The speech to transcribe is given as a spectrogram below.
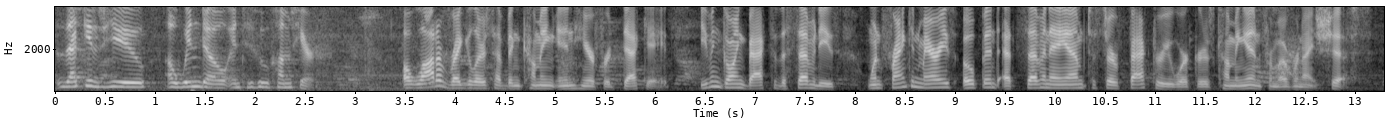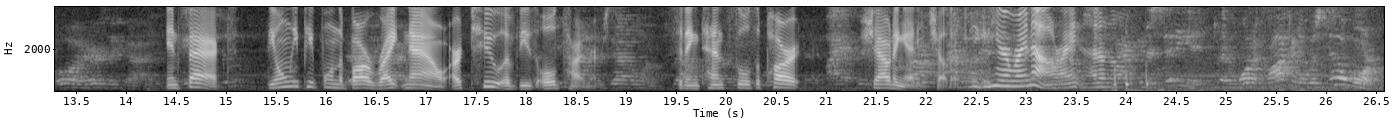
That gives you a window into who comes here. A lot of regulars have been coming in here for decades, even going back to the 70s when Frank and Mary's opened at 7 a.m. to serve factory workers coming in from overnight shifts. In fact, the only people in the bar right now are two of these old timers, sitting 10 stools apart shouting at each other. You can hear them right now, right? I don't know. The city at one o'clock and it was still warm.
